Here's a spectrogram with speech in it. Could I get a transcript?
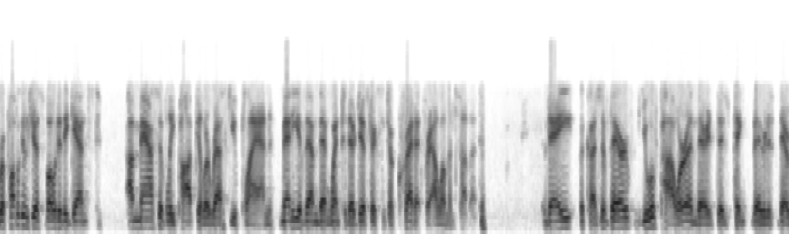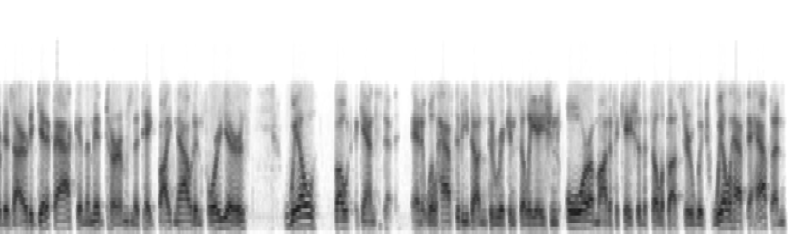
Republicans just voted against a massively popular rescue plan. Many of them then went to their districts and took credit for elements of it. They, because of their view of power and their think their their desire to get it back in the midterms and to take Biden out in four years, will vote against it. And it will have to be done through reconciliation or a modification of the filibuster, which will have to happen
